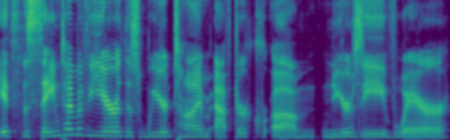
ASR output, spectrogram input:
it's the same time of year, this weird time after um New Year's Eve where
